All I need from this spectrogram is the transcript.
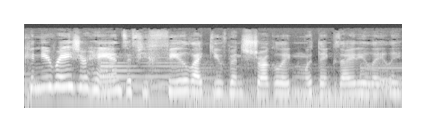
can you raise your hands if you feel like you've been struggling with anxiety lately?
